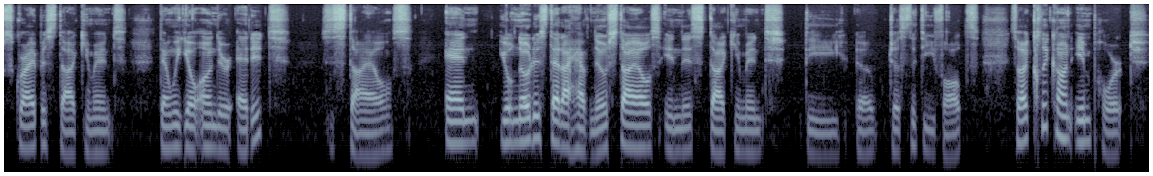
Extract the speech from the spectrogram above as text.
Scribus document. Then we go under Edit, Styles, and you'll notice that I have no styles in this document, the uh, just the defaults. So I click on Import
